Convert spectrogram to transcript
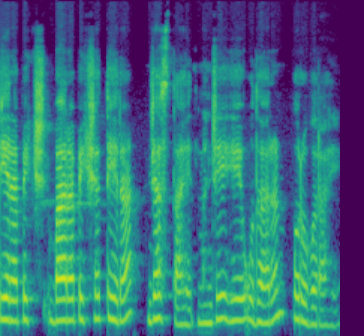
तेरापेक्षा बारापेक्षा तेरा जास्त आहेत. म्हणजे हे उदाहरण बरोबर आहे.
